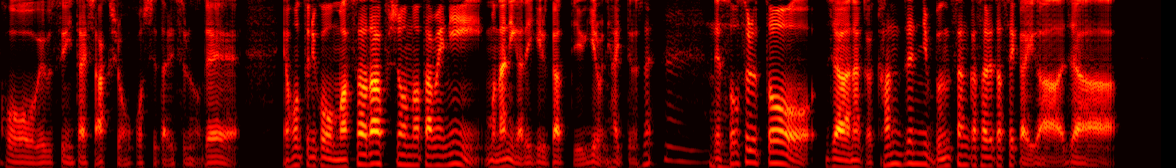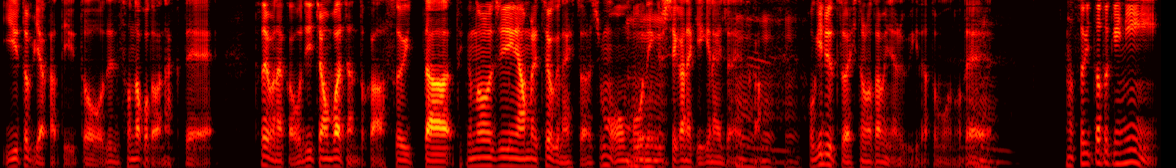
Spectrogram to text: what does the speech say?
こう Web3 に対してアクションを起こしてたりするのでいや本当にこうマスアダプションのためにもう何ができるかっていう議論に入ってるんですね。うん。でそうするとじゃあなんか完全に分散化された世界がじゃあユートピアかというと全然そんなことはなくて例えばなんかおじいちゃんおばあちゃんとかそういったテクノロジーにあんまり強くない人たちもオンボーディングしていかなきゃいけないじゃないですか。技術は人のためにあるべきだと思うので、まあ、そういった時に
